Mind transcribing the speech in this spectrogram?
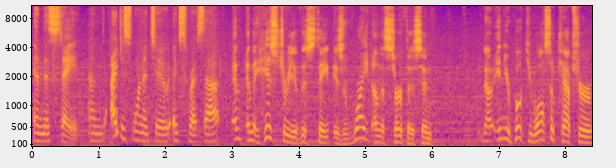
in this state. And I just wanted to express that. And, and the history of this state is right on the surface. And now, in your book, you also capture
